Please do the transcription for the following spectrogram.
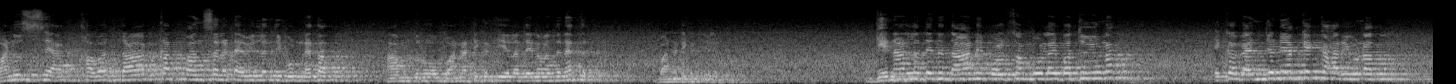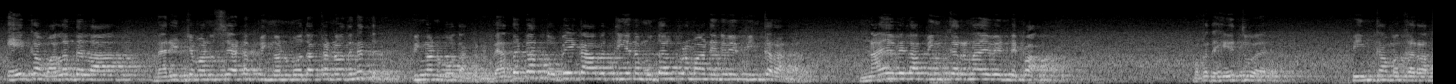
මිනිස්සයා කවදාකවත් පන්සලට ඇවිල්ලා තිබුණ නැතත් හාමුදුරුවෝ බණ ටික කියලා දෙනවද නැද්ද? බණ ටික කියලා දෙනවා. ගෙනල්ලා දෙන දානේ පොල් සම්බෝලයි බතුයි උනත් එක ව්‍යංජනයක් එක්ක හරි වුණත් ඒක වළඳලා මැරිච්ච මිනිස්සයාට පින් අනුමෝදන් කරනවද නැද්ද? පින් අනුමෝදන් කරනවා. වැදගත් ඔබේ ගාව තියෙන මුදල් ප්‍රමාණය නෙමෙයි පින් කරන්න. ණය වෙලා පින් කරන අය වෙන්න එපා. මොකද හේතුව පින්කම කරත්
